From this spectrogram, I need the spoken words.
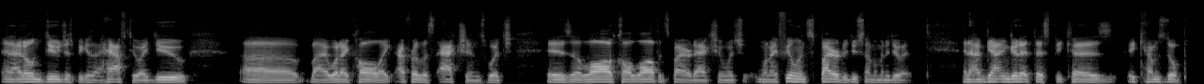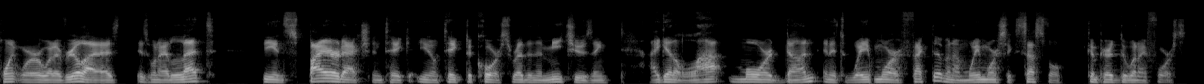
and I don't do just because I have to, I do uh, by what I call like effortless actions, which is a law called law of inspired action, which when I feel inspired to do something, I'm going to do it. And I've gotten good at this because it comes to a point where what I've realized is when I let the inspired action take, you know, take the course rather than me choosing, I get a lot more done and it's way more effective and I'm way more successful compared to when I force.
